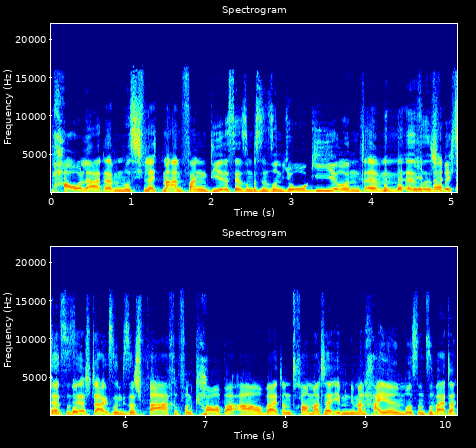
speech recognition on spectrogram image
Paula, damit muss ich vielleicht mal anfangen, die ist ja so ein bisschen so ein Yogi und ähm, also spricht halt so sehr stark so in dieser Sprache von Körperarbeit und Traumata eben, die man heilen muss und so weiter.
